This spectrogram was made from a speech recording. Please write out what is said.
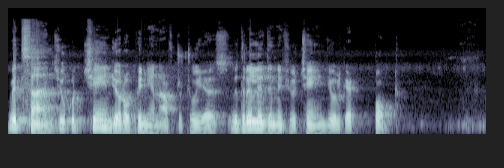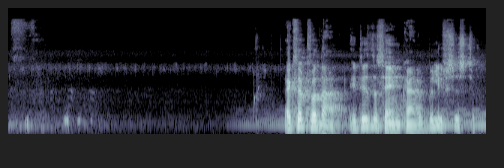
with science, you could change your opinion after two years. With religion, if you change, you'll get poked. Except for that, it is the same kind of belief system.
